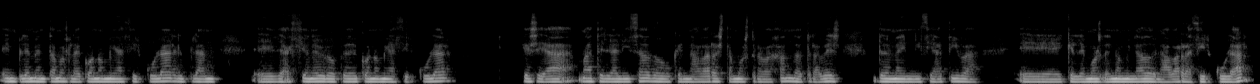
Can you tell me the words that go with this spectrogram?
implementamos la economía circular, el Plan de Acción Europeo de Economía Circular que se ha materializado o que en Navarra estamos trabajando a través de una iniciativa eh, que le hemos denominado Navarra Circular,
